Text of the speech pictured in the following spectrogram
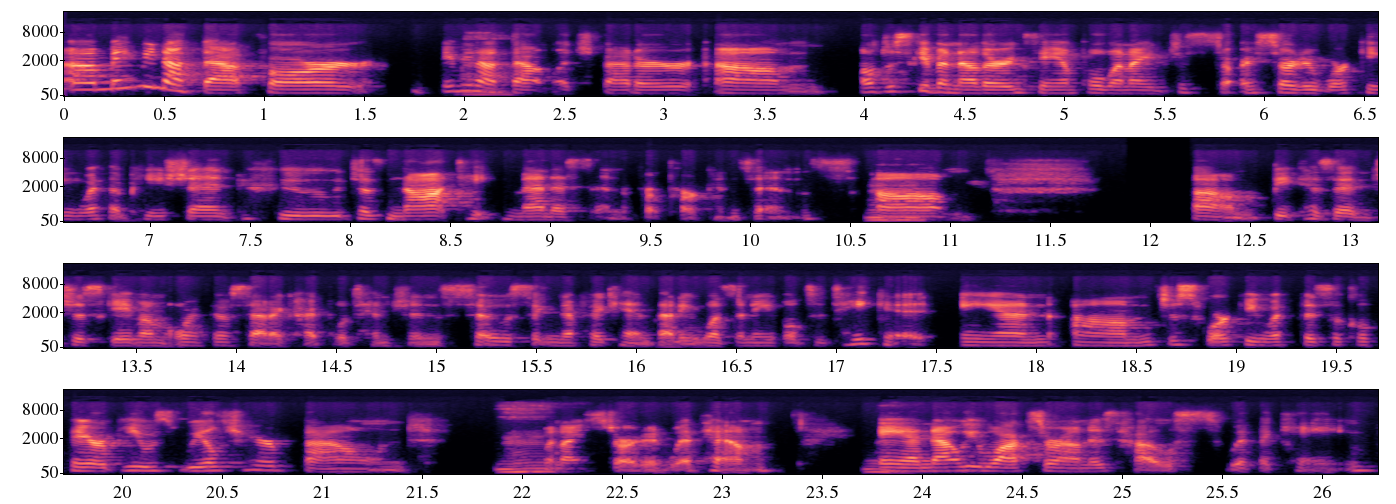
Uh, maybe not that far, maybe Mhm. not that much better. Um, I'll just give another example. When I just I started working with a patient who does not take medicine for Parkinson's, Mhm. um, um, because it just gave him orthostatic hypotension so significant that he wasn't able to take it. And um, just working with physical therapy, he was wheelchair bound Mhm. when I started with him. Mm. And now he walks around his house with a cane.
